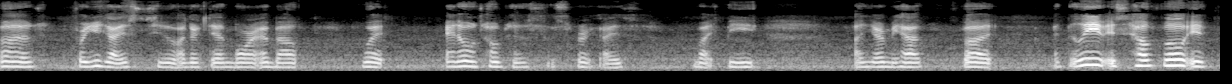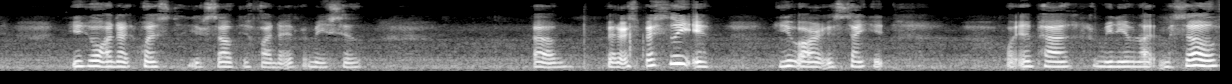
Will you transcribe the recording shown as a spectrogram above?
uh for you guys to understand more about what animal totems spirit guides might be on your behalf. But I believe it's helpful if you go on that quest yourself to find that information um, better, especially if you are a psychic or empath medium like myself.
